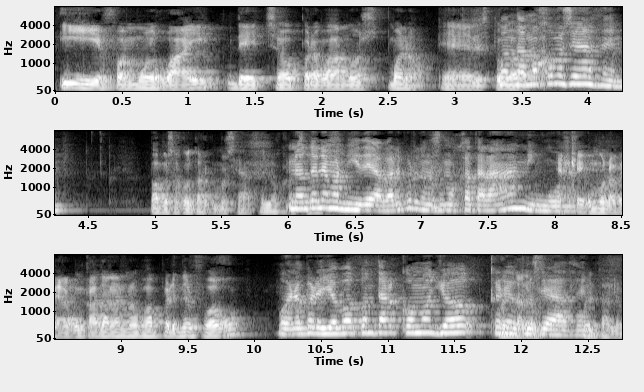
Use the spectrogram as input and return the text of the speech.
Y fue muy guay. De hecho, probamos. Bueno, él estuvo. ¿Contamos cómo se hacen? Vamos a contar cómo se hacen los No tenemos ni idea, ¿vale? Porque no somos catalanas ninguna. Es que como no vea algún catalán nos va a prender fuego. Bueno, pero yo voy a contar cómo yo creo Cuéntalo, que se hacen. Cuéntalo.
